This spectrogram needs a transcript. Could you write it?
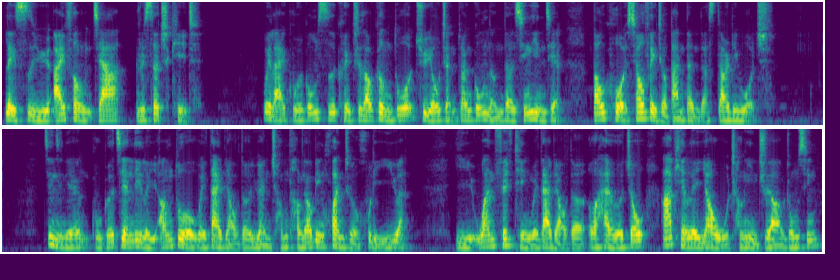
类似于 iPhone 加 Research Kit。未来，谷歌公司可以制造更多具有诊断功能的新硬件，包括消费者版本的 Study Watch。近几年，谷歌建立了以 Ondo 为代表的远程糖尿病患者护理医院，以 One Fifteen 为代表的俄亥俄州阿片类药物成瘾治疗中心，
